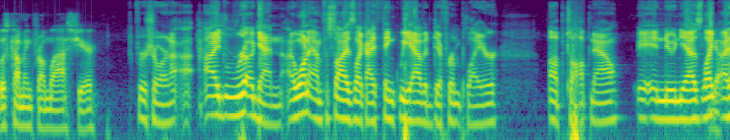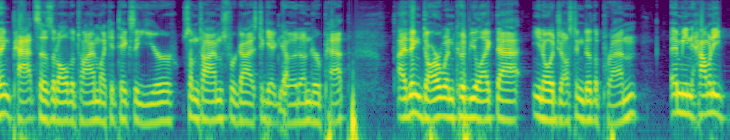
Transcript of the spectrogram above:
was coming from last year for sure. And I, I I again, I want to emphasize like I think we have a different player up top now in Nunez. Like Yeah. I think Pat says it all the time. Like it takes a year sometimes for guys to get Yeah. good under Pep. I think Darwin could be like that. You know, adjusting to the prem. I mean, how many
